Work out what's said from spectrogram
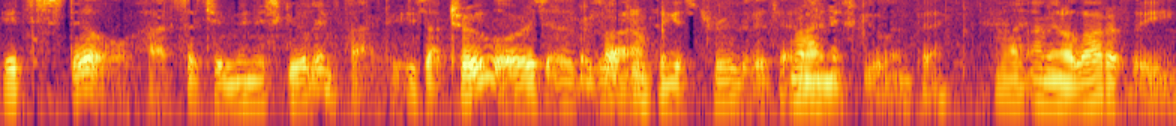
it still had such a minuscule impact. Is that true, or is it a lot? I don't think it's true that it's had right. a minuscule impact. Right. I mean, a lot of the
